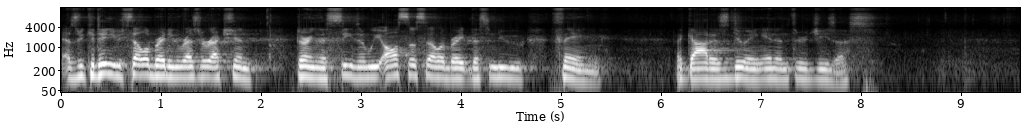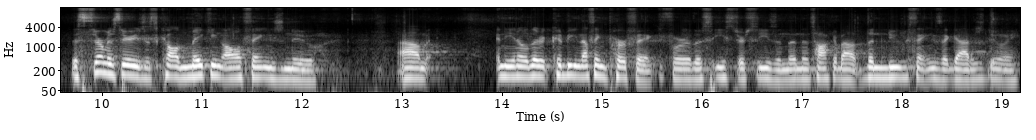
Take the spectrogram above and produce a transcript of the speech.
as we continue celebrating resurrection during this season, we also celebrate this new thing that God is doing in and through Jesus. This sermon series is called Making All Things New. Um, and you know, there could be nothing perfect for this Easter season than to talk about the new things that God is doing.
